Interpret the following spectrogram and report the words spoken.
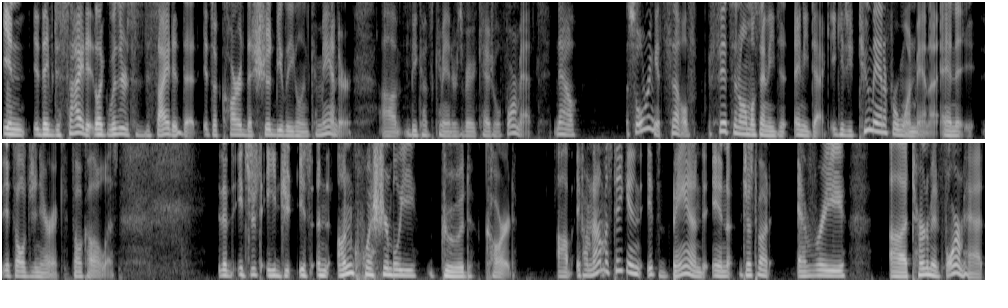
in they've decided like Wizards has decided that it's a card that should be legal in Commander um, because Commander is a very casual format. Now, Sol Ring itself fits in almost any any deck. It gives you two mana for one mana, and it, it's all generic. It's all colorless it's just a it's an unquestionably good card. Um, if I'm not mistaken, it's banned in just about every uh, tournament format,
